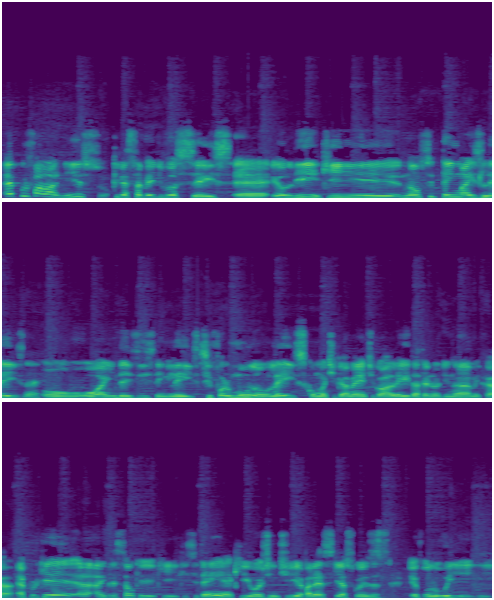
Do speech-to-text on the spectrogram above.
É por falar nisso, queria saber de vocês. É, eu li que não se tem mais leis, né? Ou, ou ainda existem leis. Se formulam leis como antigamente, igual a lei da termodinâmica. É porque a- a impressão que, que, que se tem é que hoje em dia parece que as coisas evoluem e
